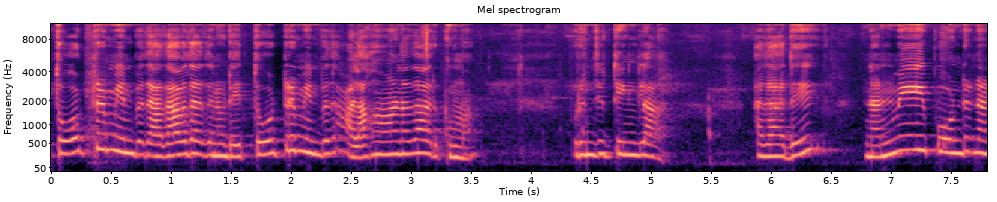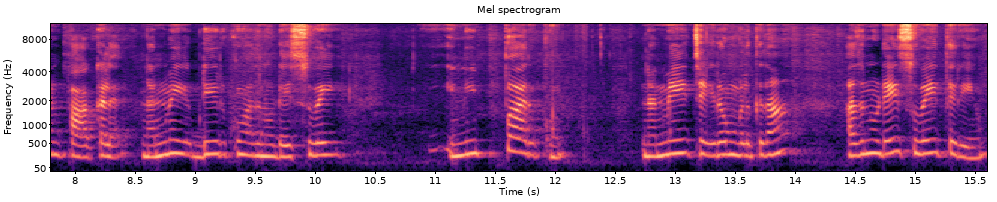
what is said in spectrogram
தோற்றம் என்பது அதாவது அதனுடைய தோற்றம் என்பது அழகானதாக இருக்குமா? புரிஞ்சுட்டிங்களா அதாவது நன்மையை போன்று நான் பார்க்கல. நன்மை எப்படி இருக்கும்? அதனுடைய சுவை இனிப்பாக இருக்கும். நன்மையை செய்கிறவங்களுக்கு தான் அதனுடைய சுவை தெரியும்.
